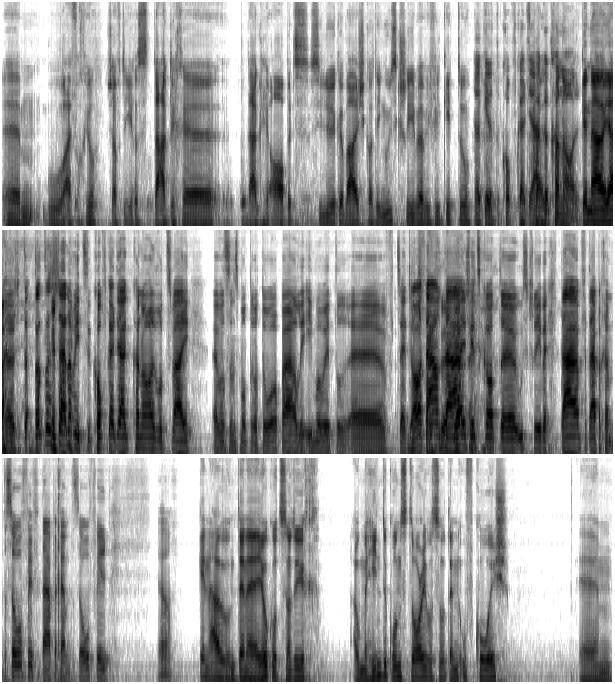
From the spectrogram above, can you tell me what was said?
ähm, wo einfach, ja, schafft ihre tägliche, tägliche Arbeit. Sie lügen, weil ist gerade ausgeschrieben, wie viel gibt du. Ja, geht der Kopfgeldjäger-Kanal. Genau, ja. Das, das ist auch noch witzig. Der Kopfgeldjäger-Kanal, wo zwei, wo so ein Moderatorenpärchen immer wieder äh, erzählt, ja, der und der Ja. ist jetzt gerade äh, ausgeschrieben, der, von dem bekommt er so viel, von dem bekommt er so viel. Ja. Genau, und dann äh, ja, geht es natürlich auch um eine Hintergrundstory, die so dann aufgekommen ist. Ähm,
